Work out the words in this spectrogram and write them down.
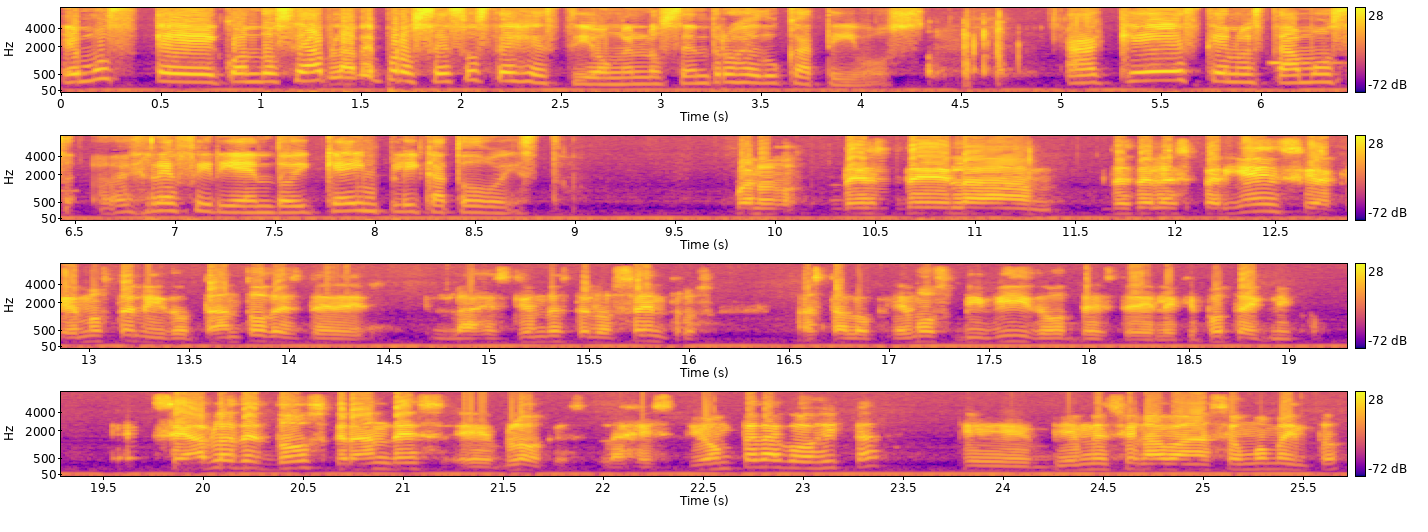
hemos, eh, cuando se habla de procesos de gestión en los centros educativos, ¿a qué es que nos estamos refiriendo y qué implica todo esto? Bueno, desde la desde la experiencia que hemos tenido, tanto desde la gestión desde los centros hasta lo que hemos vivido desde el equipo técnico, se habla de dos grandes eh, bloques, la gestión pedagógica, que bien mencionaba hace un momento,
